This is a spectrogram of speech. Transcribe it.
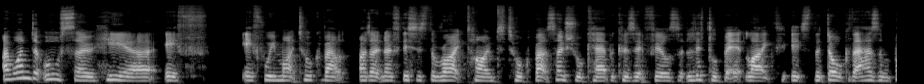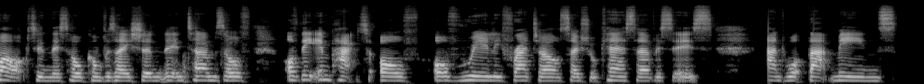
I wonder also here if if we might talk about i don't know if this is the right time to talk about social care because it feels a little bit like it's the dog that hasn't barked in this whole conversation in terms of of the impact of of really fragile social care services and what that means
